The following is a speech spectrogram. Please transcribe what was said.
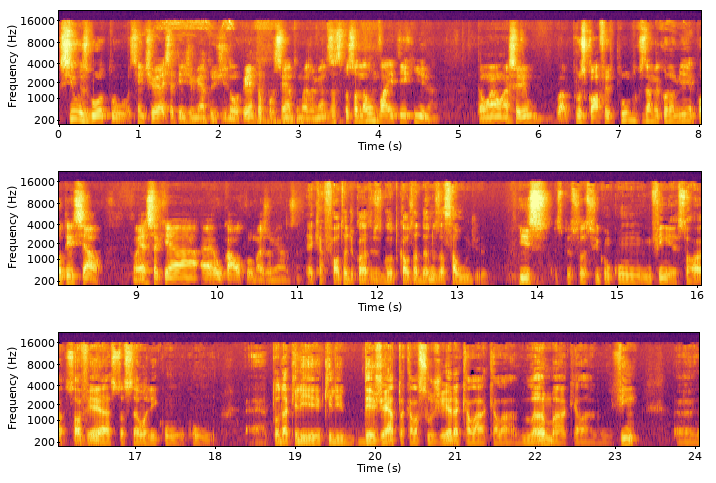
Se o esgoto, se tivesse atendimento de 90%, mais ou menos, essa pessoa não vai ter que ir, né? Então, é, seria para os cofres públicos é uma economia potencial. Então, essa que é, a, é o cálculo, mais ou menos. Né? É que a falta de coleta de esgoto causa danos à saúde, né? Isso. As pessoas ficam com... Enfim, é só, só ver a situação ali com... com é, todo aquele, aquele dejeto, aquela sujeira, aquela, aquela lama, aquela... Enfim, Uh,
